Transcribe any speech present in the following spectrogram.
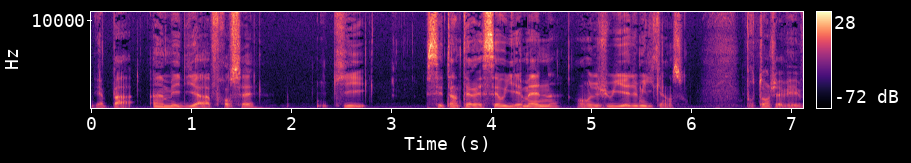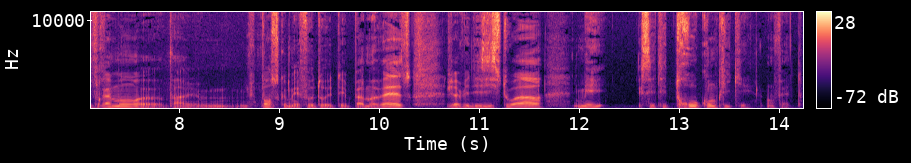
Il n'y a pas un média français qui s'est intéressé au Yémen en juillet 2015. Pourtant, j'avais vraiment. Euh, je pense que mes photos étaient pas mauvaises. J'avais des histoires, mais c'était trop compliqué, en fait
